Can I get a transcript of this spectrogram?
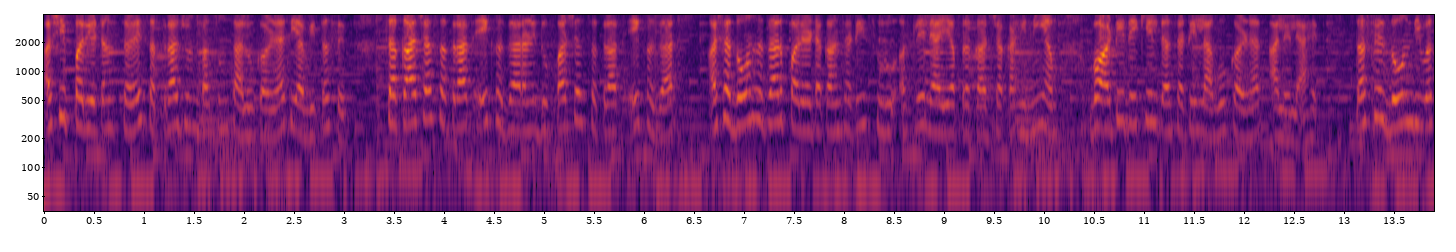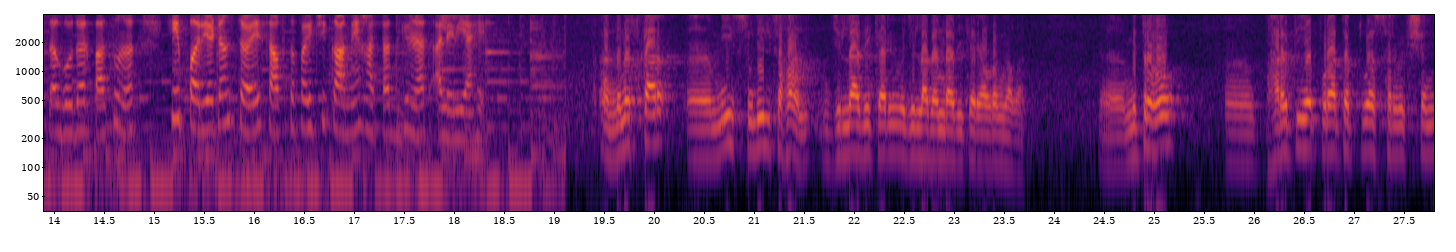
अशी पर्यटन स्थळे सतरा जून पासून चालू करण्यात यावी तसेच सकाळच्या सत्रात एक हजार आणि दुपारच्या सत्रात एक हजार अशा दोन हजार पर्यटकांसाठी सुरू असलेल्या या प्रकारच्या काही नियम व अटी देखील त्यासाठी लागू करण्यात आलेल्या आहेत. तसेच दोन दिवस अगोदरपासूनच ही पर्यटन स्थळे साफसफाईची कामे हातात घेण्यात आलेली आहेत. नमस्कार. मी सुनील चव्हाण जिल्हाधिकारी व जिल्हा दंडाधिकारी औरंगाबाद मित्र हो भारतीय पुरातत्व सर्वेक्षण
